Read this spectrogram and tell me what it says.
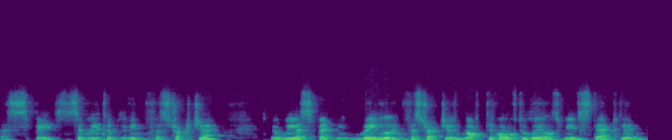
uh, space. Similarly, in terms of infrastructure, we are spending rail infrastructure not devolved to Wales. We have stepped in.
